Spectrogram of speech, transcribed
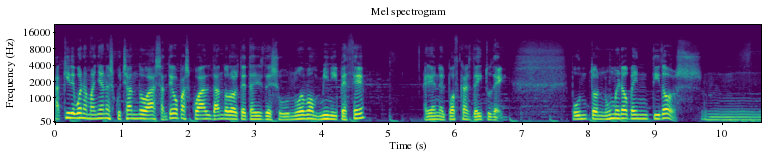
Aquí de buena mañana escuchando a Santiago Pascual dando los detalles de su nuevo mini PC en el podcast Day to Day. Punto número 22. Mm,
